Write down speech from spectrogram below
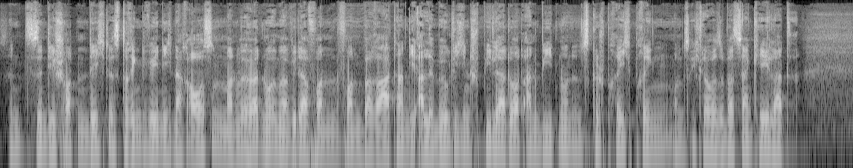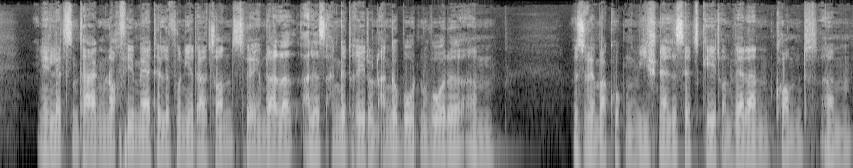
sind, sind die Schotten dicht. Es dringt wenig nach außen. Man hört nur immer wieder von, von Beratern, die alle möglichen Spieler dort anbieten und ins Gespräch bringen. Und ich glaube, Sebastian Kehl hat in den letzten Tagen noch viel mehr telefoniert als sonst, wer ihm da alle- alles angedreht und angeboten wurde. Ähm, müssen wir mal gucken, wie schnell es jetzt geht und wer dann kommt. Ähm,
